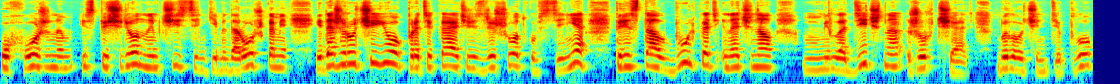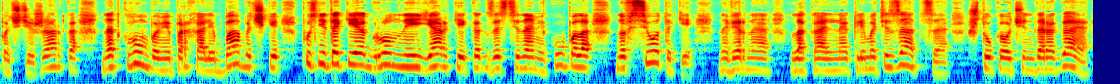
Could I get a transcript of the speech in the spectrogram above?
ухоженным испещренным чистенькими дорожками и даже ручеек протекая через решетку в стене перестал булькать и начинал мелодично журчать. Было очень тепло почти жарко над клумбами порхали бабочки пусть не такие огромные и яркие как за стенами купола но все таки наверное локальная климатизация штука очень дорогая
